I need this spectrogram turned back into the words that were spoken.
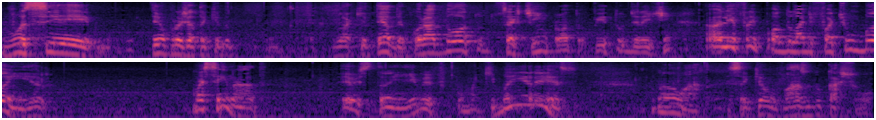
você tem um projeto aqui do, do arquiteto, decorador, tudo certinho, pronto, eu fiz tudo direitinho. Eu ali falei, pô, do lado de fora tinha um banheiro. Mas sem nada. Eu estranhei, ele falou, mas que banheiro é esse? Não, Marco, isso aqui é o vaso do cachorro.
